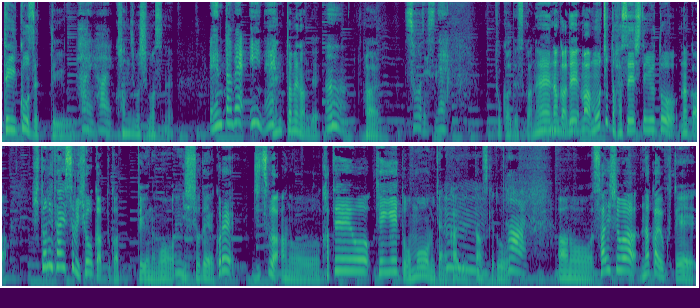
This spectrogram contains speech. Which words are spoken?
ていこうぜっていうはいはい。感じもしますね。エンタメいいエねンタメなんで、うん。はい、そうですねとかですかね、うん。なんかで、まあ、もうちょっと派生して言うとなんか人に対する評価とかっていうのも一緒で、これ実はあの家庭を経営と思うみたいな回で言ったんですけど、うん。はい。あの最初は仲良くて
